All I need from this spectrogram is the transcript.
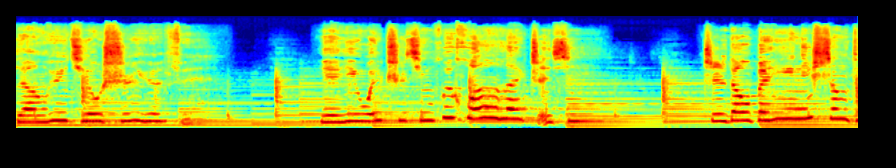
相遇就是缘分，也以为痴情会换来真心，直到被你伤得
